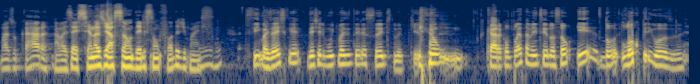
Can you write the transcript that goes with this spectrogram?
mas o cara. Ah, mas as cenas de ação dele são foda demais. Sim, mas é isso que deixa ele muito mais interessante também. Porque ele é um cara completamente sem noção e do- louco perigoso, né?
